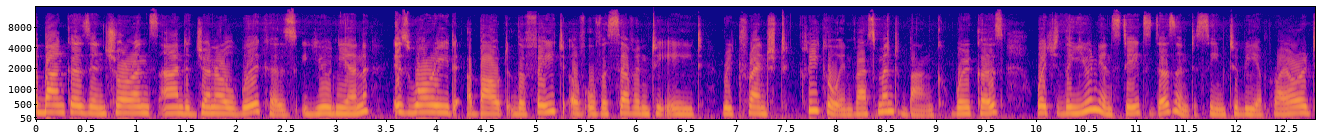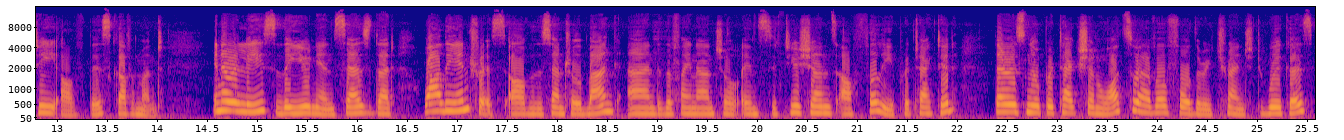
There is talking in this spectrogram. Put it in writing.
The Bankers Insurance and General Workers Union is worried about the fate of over 78 retrenched Clico Investment Bank workers, which the union states doesn't seem to be a priority of this government. In a release, the union says that while the interests of the central bank and the financial institutions are fully protected, there is no protection whatsoever for the retrenched workers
